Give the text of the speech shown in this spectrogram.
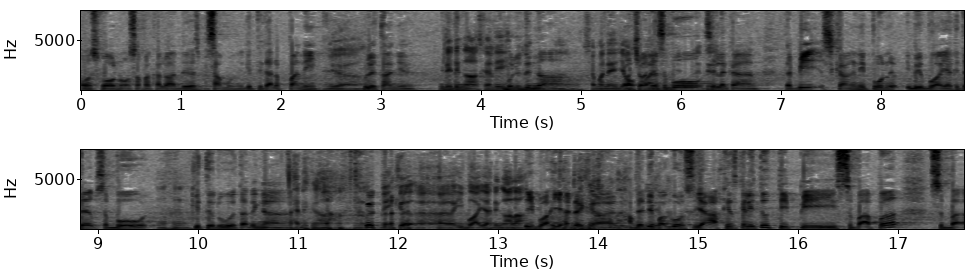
Oh, seronok sampai kalau ada bersama kita kat depan ni, Ya. boleh tanya. boleh dengar sekali Boleh dengar. macam mana jawapan Macam mana sebut Ada. silakan. Tapi sekarang ni pun ibu-ibu ayah kita sebut. Kita dua tak dengar. tak dengar mereka uh, ibu ayah dengar lah Ibu ayah dengar. Jadi bagus. Yang akhir sekali tu tipis. Sebab apa? Sebab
